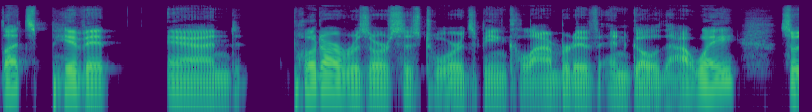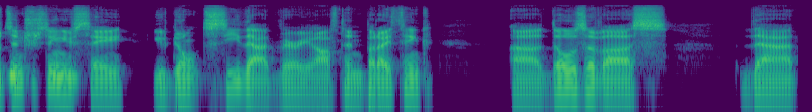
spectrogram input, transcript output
let's pivot and put our resources towards being collaborative and go that way. So it's interesting you mm-hmm. say you don't see that very often, but I think uh, those of us that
